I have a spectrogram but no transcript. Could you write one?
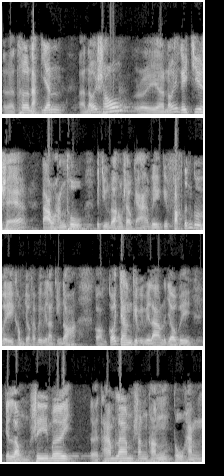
rồi thơ nặc danh à, nói xấu rồi à, nói gây chia sẻ tạo hận thù. Cái chuyện đó không sao cả vì cái phật tính của quý vị không cho phép quý vị làm chuyện đó. Còn có chân khi quý vị làm là do vì cái lòng si mê rồi tham lam sân hận thù hằn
